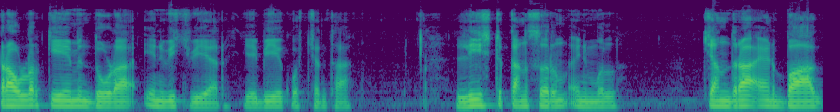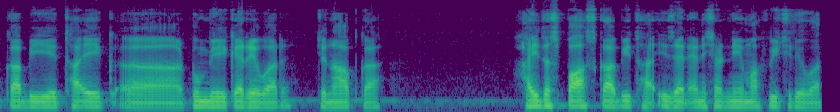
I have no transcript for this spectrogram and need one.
ट्रैवलर केम इन दौड़ा इन विच वेयर ये भी एक क्वेश्चन था least concern animal Chandra and Bagh का भी ये था एक टू मेक ए रिवर जनाब का हाइदस पास का भी था is an ancient name of which river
